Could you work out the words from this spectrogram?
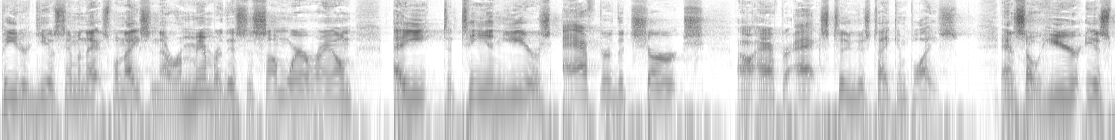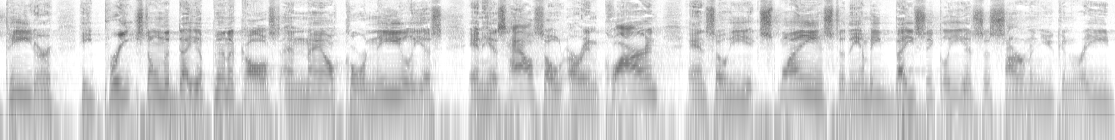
Peter gives him an explanation. Now remember, this is somewhere around eight to ten years after the church, uh, after Acts 2 has taken place. And so here is Peter. He preached on the day of Pentecost, and now Cornelius and his household are inquiring. And so he explains to them. He basically, it's a sermon you can read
